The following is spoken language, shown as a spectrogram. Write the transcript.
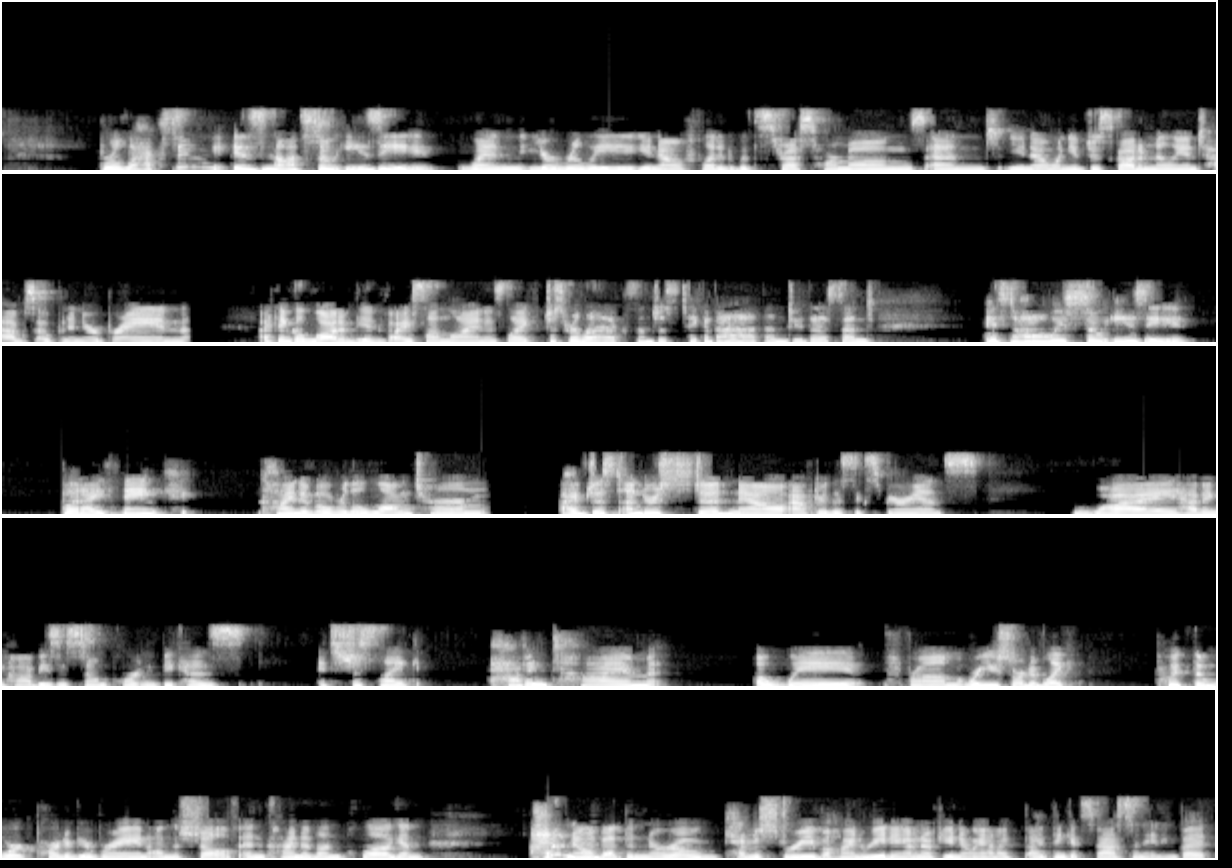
relaxing is not so easy when you're really, you know, flooded with stress hormones and, you know, when you've just got a million tabs open in your brain. I think a lot of the advice online is like, just relax and just take a bath and do this. And it's not always so easy. But I think kind of over the long term, I've just understood now after this experience why having hobbies is so important because it's just like having time away from where you sort of like put the work part of your brain on the shelf and kind of unplug and I don't know about the neurochemistry behind reading. I don't know if you know, Anne. I, I think it's fascinating, but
